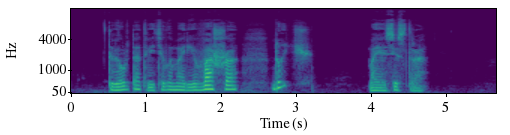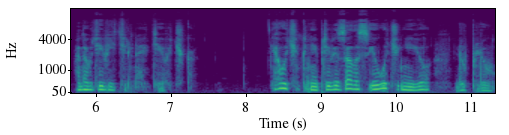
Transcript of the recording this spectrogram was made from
— твердо ответила Мария, — «ваша дочь, моя сестра. Она удивительная девочка. Я очень к ней привязалась и очень ее люблю».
